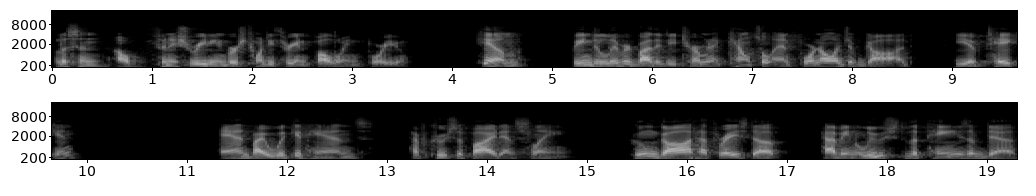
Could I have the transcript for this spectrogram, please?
Listen, I'll finish reading verse 23 and following for you. Him, being delivered by the determinate counsel and foreknowledge of God, ye have taken, and by wicked hands have crucified and slain, whom God hath raised up, having loosed the pains of death,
